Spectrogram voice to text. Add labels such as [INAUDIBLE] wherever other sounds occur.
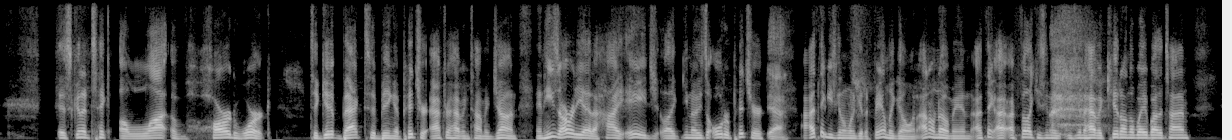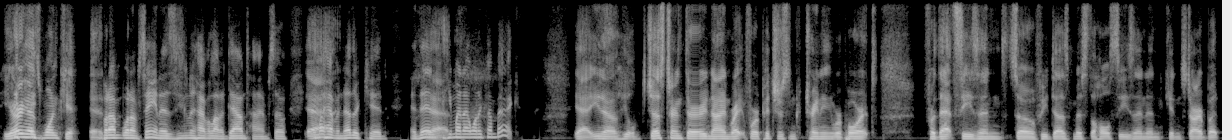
it's going to take a lot of hard work to get back to being a pitcher after having Tommy John. And he's already at a high age. Like, you know, he's an older pitcher. Yeah. I think he's gonna want to get a family going. I don't know, man. I think I, I feel like he's gonna he's gonna have a kid on the way by the time. He already has one kid. [LAUGHS] But I'm what I'm saying is he's gonna have a lot of downtime, so yeah. he might have another kid, and then Yeah. he might not want to come back. yeah, you know, he'll just turn 39 right before pitchers and training report for that season. So if he does miss the whole season and can start, but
